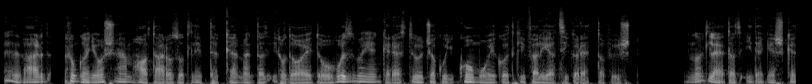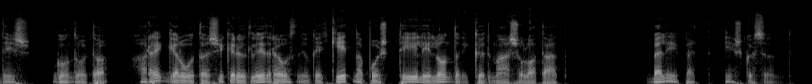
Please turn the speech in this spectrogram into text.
Edward ruganyos, ám határozott léptekkel ment az irodaajtóhoz, melyen keresztül csak úgy gomolygott kifelé a cigarettafüst. Nagy lehet az idegeskedés, gondolta, ha reggel óta sikerült létrehozniuk egy kétnapos téli londoni köd másolatát. Belépett és köszönt.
